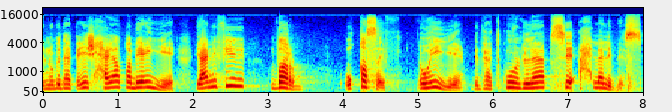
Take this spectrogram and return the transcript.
إنه بدها تعيش حياة طبيعية. يعني في ضرب وقصف وهي بدها تكون لابسة أحلى لبس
